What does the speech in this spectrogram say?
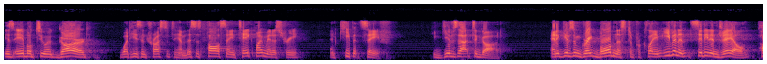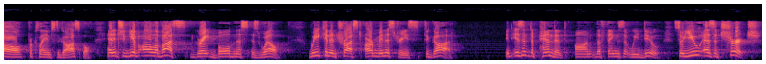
is able to guard what he's entrusted to him. This is Paul saying, Take my ministry and keep it safe. He gives that to God. And it gives him great boldness to proclaim, even in, sitting in jail, Paul proclaims the gospel. And it should give all of us great boldness as well. We can entrust our ministries to God. It isn't dependent on the things that we do. So, you as a church,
